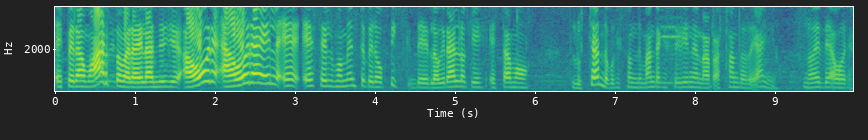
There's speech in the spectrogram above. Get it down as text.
esperamos harto para adelante. Ahora, ahora es el momento, pero pic, de lograr lo que estamos luchando, porque son demandas que se vienen arrastrando de años, no es de ahora.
